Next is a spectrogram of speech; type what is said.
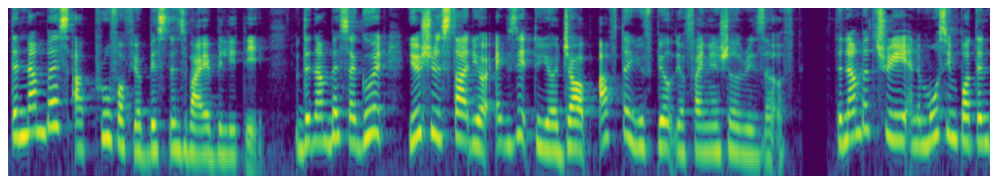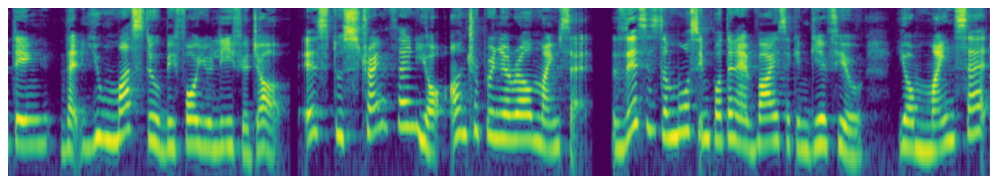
The numbers are proof of your business viability. If the numbers are good, you should start your exit to your job after you've built your financial reserve. The number three and the most important thing that you must do before you leave your job is to strengthen your entrepreneurial mindset. This is the most important advice I can give you. Your mindset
